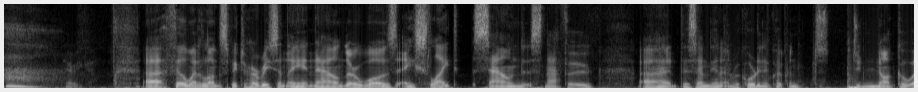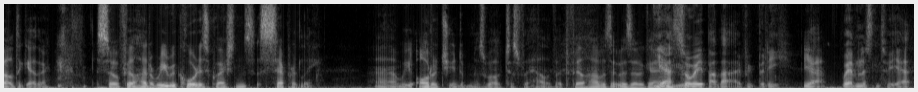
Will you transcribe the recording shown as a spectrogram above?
there we go. Uh, Phil went along to speak to her recently. Now, there was a slight sound snafu. Uh, the assembly and recording equipment do not go well together. So Phil had to re-record his questions separately. Uh, we auto-tuned him as well, just for the hell of it. Phil, how was it? Was it okay? Yeah, You- sorry about that, everybody. Yeah. We haven't listened to it yet.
